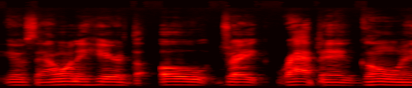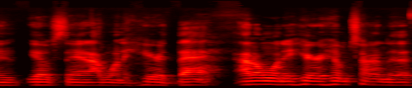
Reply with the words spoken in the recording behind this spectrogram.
what I'm saying? I want to hear the old Drake rapping, going. You know what I'm saying? I want to hear that. I don't want to hear him trying to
